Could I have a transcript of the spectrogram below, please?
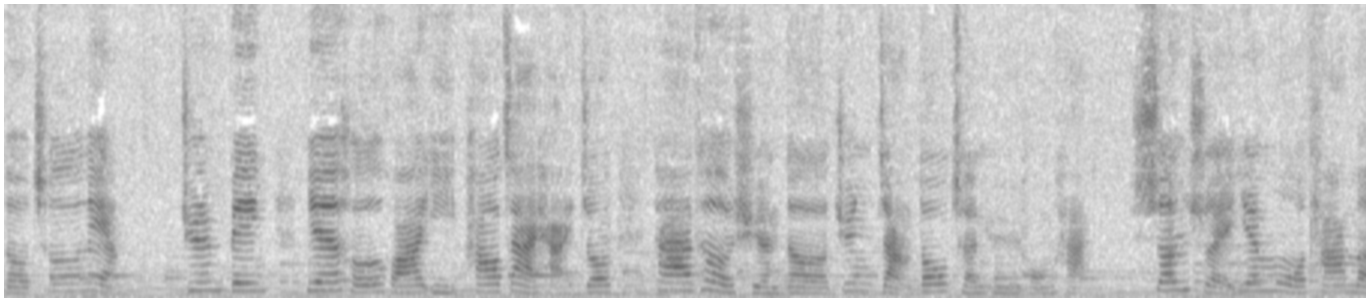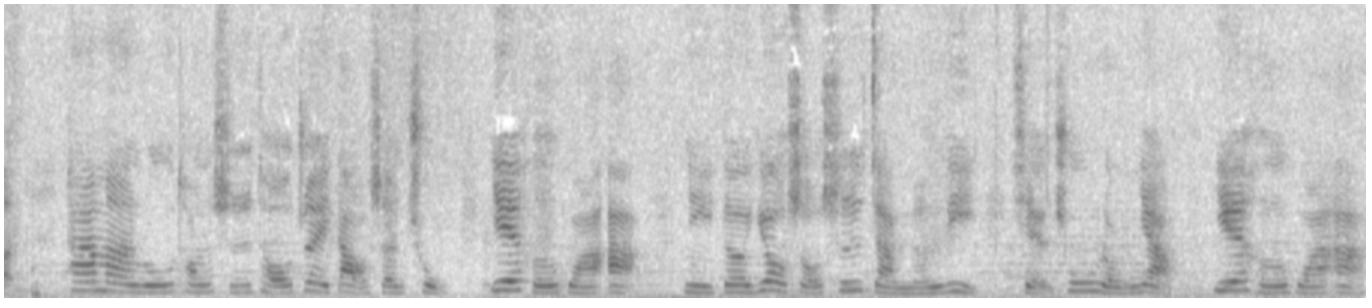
的车辆、军兵，耶和华已抛在海中，他特选的军长都沉于红海，深水淹没他们，他们如同石头坠到深处。耶和华啊！你的右手施展能力，显出荣耀，耶和华啊！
